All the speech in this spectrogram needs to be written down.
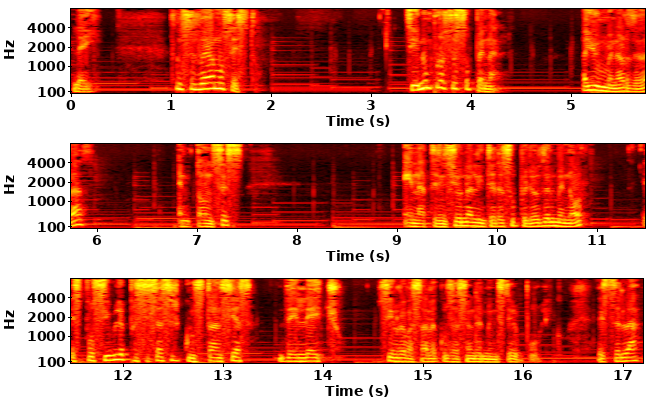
leí. Entonces veamos esto. Si en un proceso penal hay un menor de edad, entonces, en atención al interés superior del menor, es posible precisar circunstancias del hecho sin rebasar la acusación del Ministerio Público. Esta es la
